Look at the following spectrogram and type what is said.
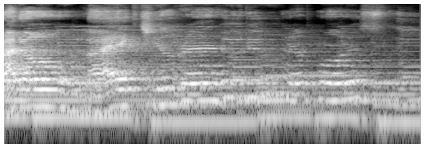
I don't like children who do not want to sleep.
